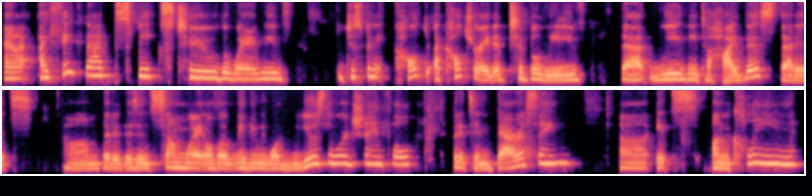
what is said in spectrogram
and i, I think that speaks to the way we've just been cult- acculturated to believe that we need to hide this that it's um, that it is in some way, although maybe we won't use the word shameful, but it's embarrassing, uh, it's unclean.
